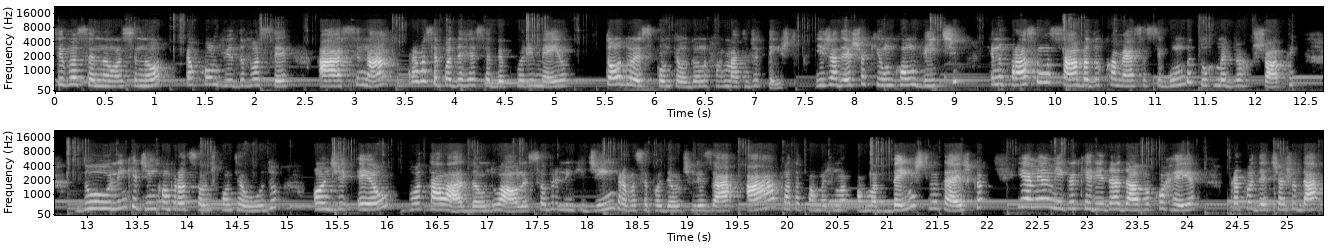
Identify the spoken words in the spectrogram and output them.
Se você não assinou, eu convido você a assinar para você poder receber por e-mail todo esse conteúdo no formato de texto. E já deixo aqui um convite que no próximo sábado começa a segunda turma de workshop do LinkedIn com produção de conteúdo, onde eu vou estar tá lá dando aulas sobre LinkedIn para você poder utilizar a plataforma de uma forma bem estratégica e a minha amiga querida Dalva Correia para poder te ajudar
